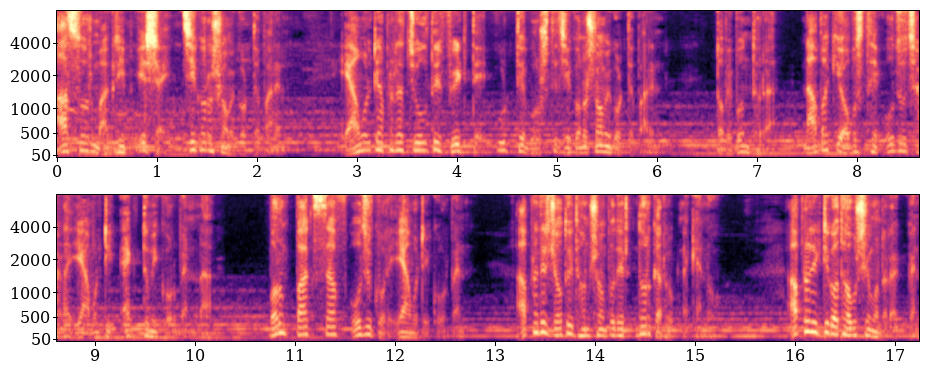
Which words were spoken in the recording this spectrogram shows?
আসর, মাগরিব, এশায় যে কোনো সময় করতে পারেন। এই আমলটি আপনারা চলতে, ফিরতে, উঠতে, বসতে যে কোনো সময় করতে পারেন। তবে বন্ধুরা, নাবাকি অবস্থায় অজু ছাড়া এই আমলটি একদমই করবেন না। বরং পাক সাফ অজু করে এই আমলটি করবেন। আপনাদের যতই ধন সম্পদের দরকার হোক না কেন, আপনার একটি কথা অবশ্যই মনে রাখবেন।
